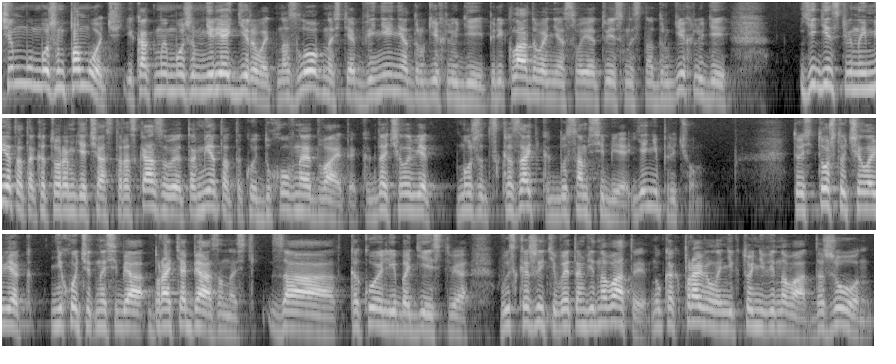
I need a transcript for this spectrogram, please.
Чем мы можем помочь и как мы можем не реагировать на злобность и обвинения других людей, перекладывание своей ответственности на других людей. Единственный метод, о котором я часто рассказываю, это метод такой духовной адвайты, когда человек может сказать как бы сам себе, я ни при чем. То есть то, что человек не хочет на себя брать обязанность за какое-либо действие, вы скажите, в этом виноваты? Ну, как правило, никто не виноват, даже он.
